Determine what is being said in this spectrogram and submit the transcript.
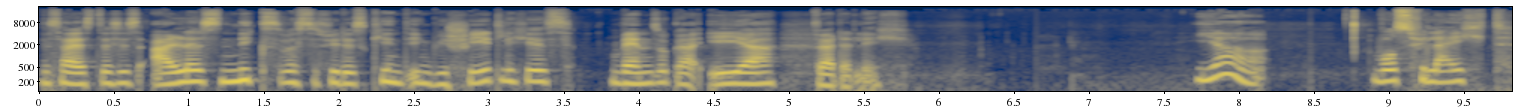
Das heißt, das ist alles nichts, was für das Kind irgendwie schädlich ist, wenn sogar eher förderlich. Ja, was vielleicht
